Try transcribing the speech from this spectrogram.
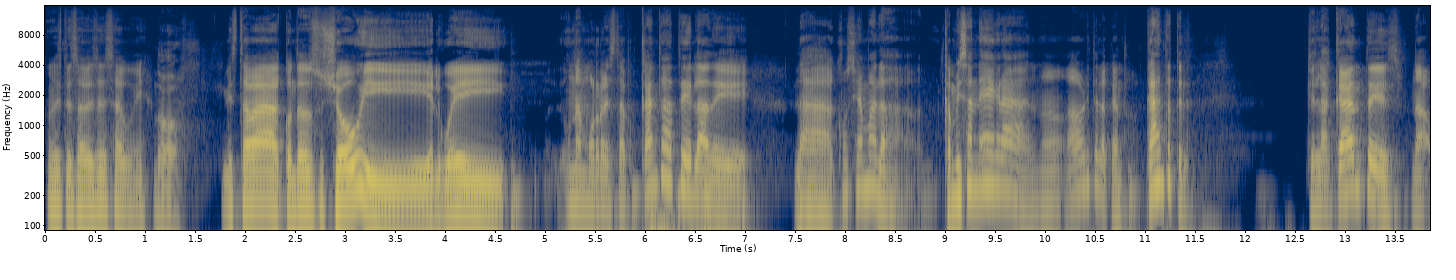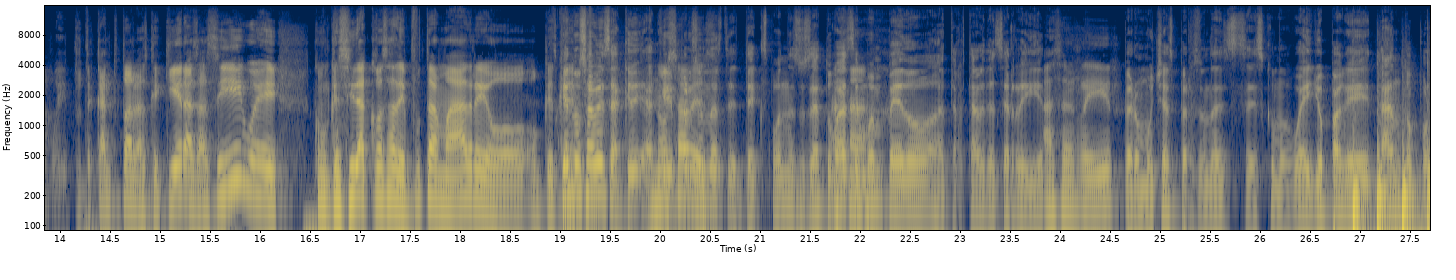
No sé si te sabes esa, güey. No. Estaba contando su show y el güey. Una morra está. Cántate la de. La. ¿Cómo se llama? La camisa negra. No, ahorita la canto. Cántatela. Que la cantes. No, güey, pues te canto todas las que quieras. Así, güey. Como que sí da cosa de puta madre. O, o que Es que no sabes a qué, a No qué sabes. personas te, te expones. O sea, tú vas Ajá. en buen pedo a tratar de hacer reír. Hacer reír. Pero muchas personas es como, güey, yo pagué tanto por,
